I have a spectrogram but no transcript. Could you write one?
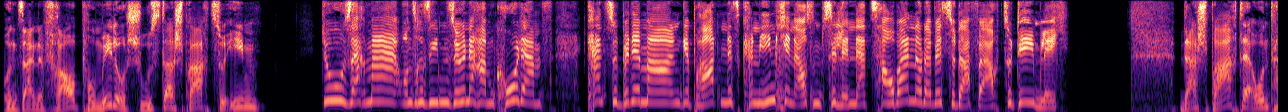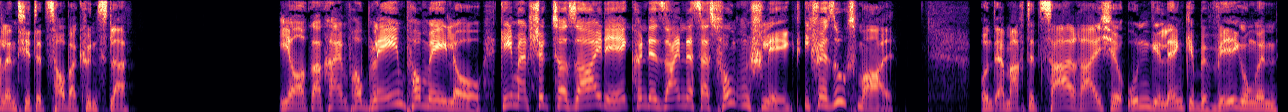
Und seine Frau Pomelo Schuster sprach zu ihm, Du, sag mal, unsere sieben Söhne haben Kohldampf. Kannst du bitte mal ein gebratenes Kaninchen aus dem Zylinder zaubern oder bist du dafür auch zu dämlich? da sprach der untalentierte Zauberkünstler, Ja, gar kein Problem, Pomelo. Geh mal ein Stück zur Seite. Könnte sein, dass das Funken schlägt. Ich versuch's mal. Und er machte zahlreiche ungelenke Bewegungen,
